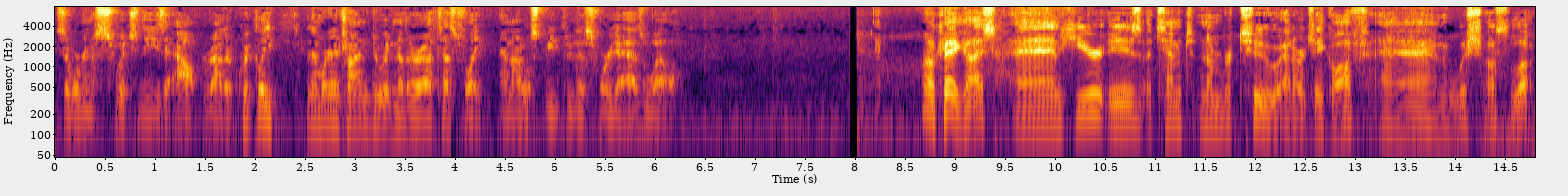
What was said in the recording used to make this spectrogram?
So we're going to switch these out rather quickly, and then we're going to try and do another uh, test flight, and I will speed through this for you as well. Okay, guys, and here is attempt number two at our takeoff, and wish us luck.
